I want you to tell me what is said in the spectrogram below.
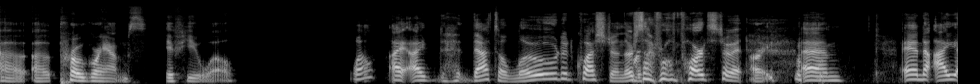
uh, uh, programs, if you will? Well, I, I that's a loaded question. There's several parts to it. Sorry. Um, and I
